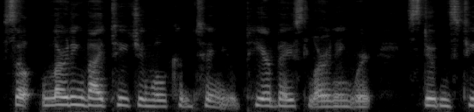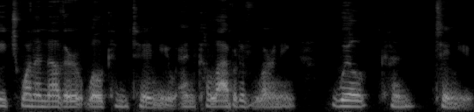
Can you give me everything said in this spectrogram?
So learning by teaching will continue. Peer-based learning where students teach one another will continue and collaborative learning will continue.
